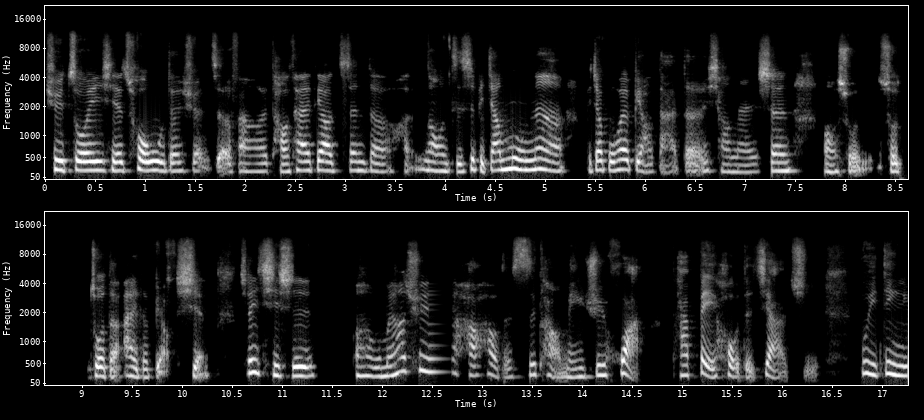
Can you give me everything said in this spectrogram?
去做一些错误的选择，反而淘汰掉真的很那种只是比较木讷、比较不会表达的小男生哦所所做的爱的表现。所以其实，呃，我们要去好好的思考每一句话它背后的价值，不一定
